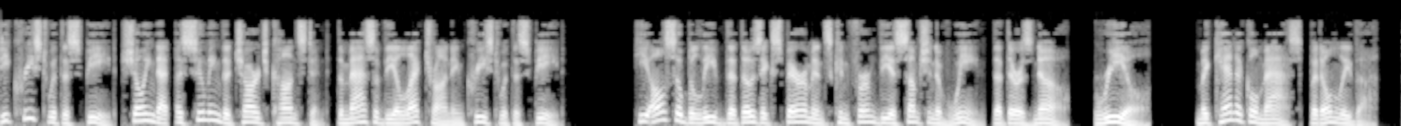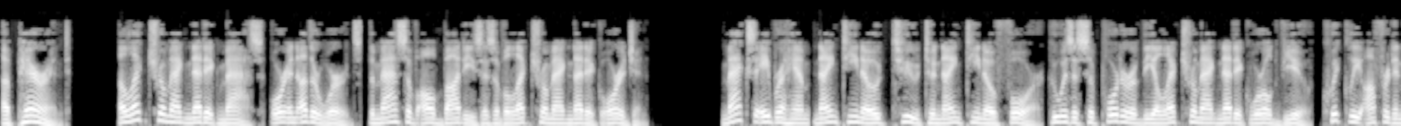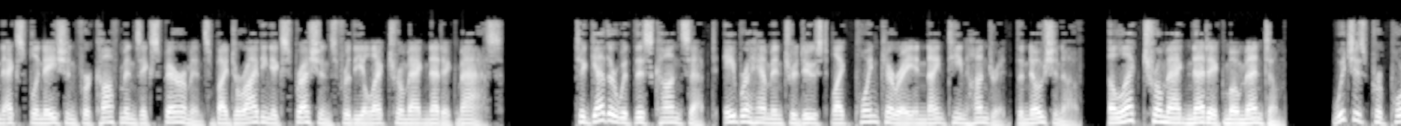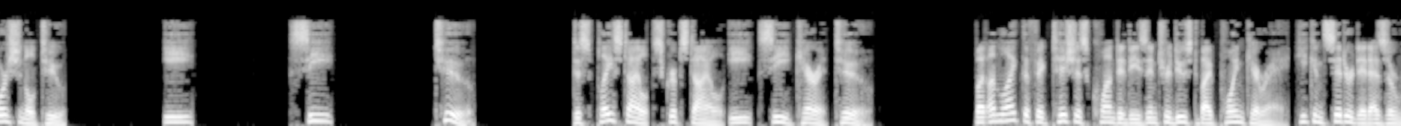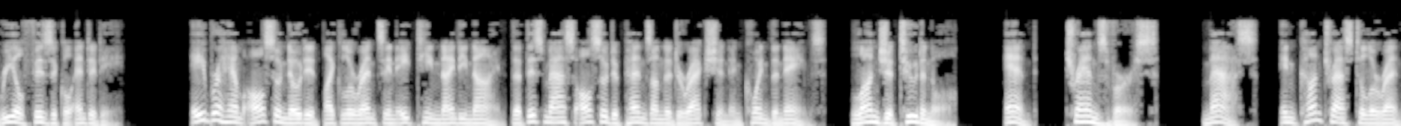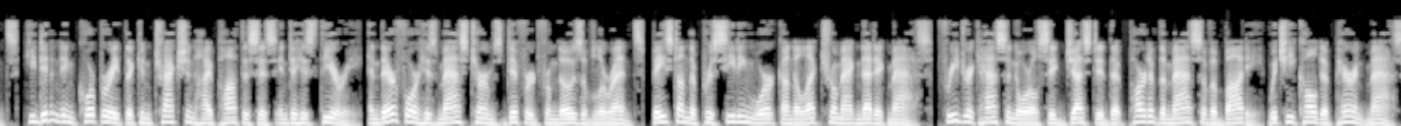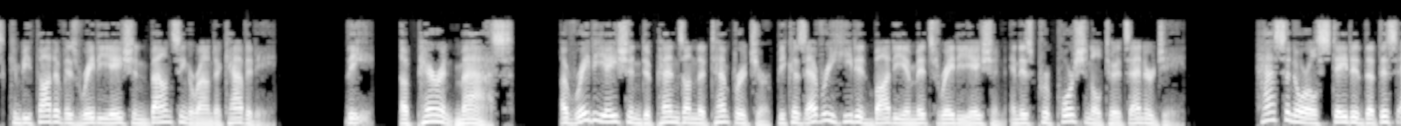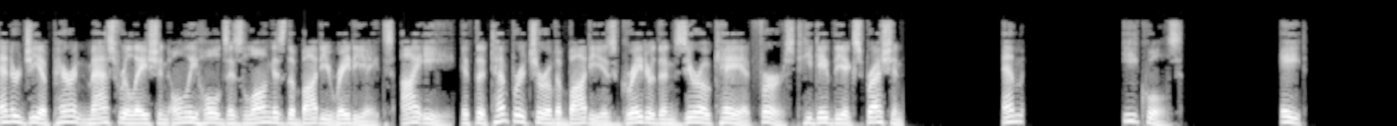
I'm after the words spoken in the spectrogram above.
decreased with the speed showing that assuming the charge constant the mass of the electron increased with the speed. He also believed that those experiments confirmed the assumption of Wien that there is no real mechanical mass but only the apparent Electromagnetic mass, or in other words, the mass of all bodies is of electromagnetic origin. Max Abraham (1902–1904), who was a supporter of the electromagnetic world view, quickly offered an explanation for Kaufmann's experiments by deriving expressions for the electromagnetic mass. Together with this concept, Abraham introduced like Poincaré in 1900 the notion of electromagnetic momentum, which is proportional to E C two display style script style e c caret 2 but unlike the fictitious quantities introduced by Poincaré, he considered it as a real physical entity. Abraham also noted like Lorentz in 1899 that this mass also depends on the direction and coined the names longitudinal and transverse mass. In contrast to Lorentz, he didn't incorporate the contraction hypothesis into his theory, and therefore his mass terms differed from those of Lorentz. Based on the preceding work on electromagnetic mass, Friedrich Hasenöhrl suggested that part of the mass of a body, which he called apparent mass, can be thought of as radiation bouncing around a cavity. The apparent mass of radiation depends on the temperature because every heated body emits radiation and is proportional to its energy. Hasenöhrl stated that this energy-apparent mass relation only holds as long as the body radiates, i.e., if the temperature of a body is greater than 0 K at first he gave the expression m equals 8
